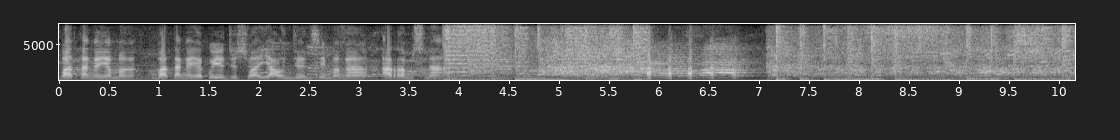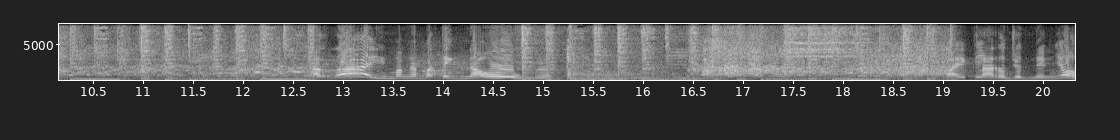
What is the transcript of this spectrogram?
Bata nga mga bata nga ya Kuya Joshua yaon dyan si mga arams na. Aray, mga batig na ong. May klaro jud ninyo.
